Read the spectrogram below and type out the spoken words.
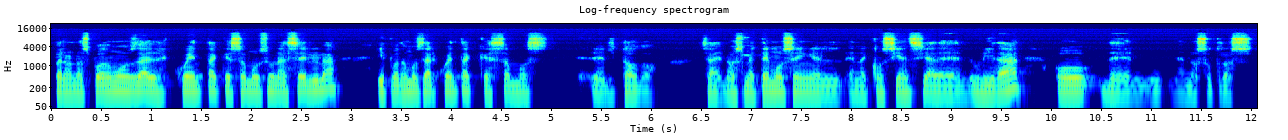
pero nos podemos dar cuenta que somos una célula y podemos dar cuenta que somos el todo. O sea, nos metemos en, el, en la conciencia de unidad o de, nosotros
